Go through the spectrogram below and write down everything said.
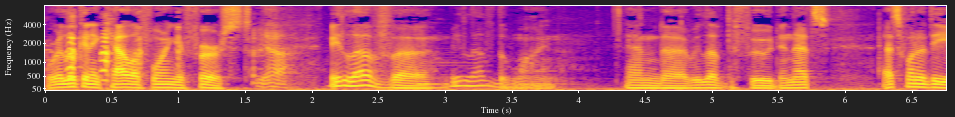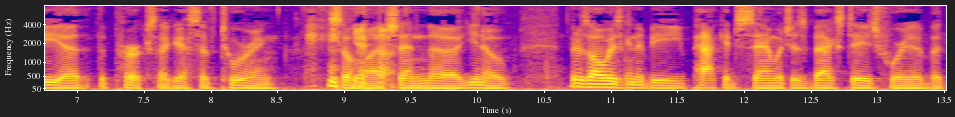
we're looking at California first. Yeah. we love uh, we love the wine, and uh, we love the food, and that's that's one of the uh, the perks, I guess, of touring so Yeah. much. And uh, you know, there's always going to be packaged sandwiches backstage for you, but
